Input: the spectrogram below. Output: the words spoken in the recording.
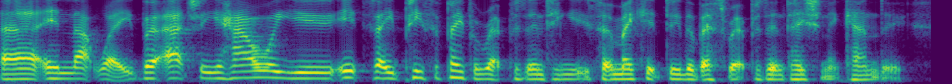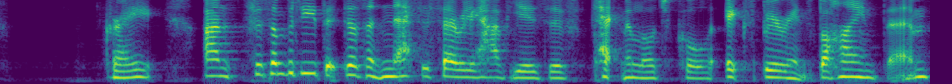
uh, in that way, but actually, how are you? It's a piece of paper representing you, so make it do the best representation it can do. Great. And for somebody that doesn't necessarily have years of technological experience behind them,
